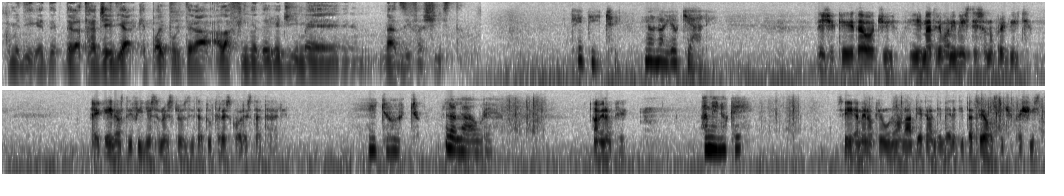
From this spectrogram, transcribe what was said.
come dire, de, della tragedia che poi porterà alla fine del regime nazifascista. Che dice? Non ho gli occhiali. Dice che da oggi i matrimoni misti sono proibiti e che i nostri figli sono esclusi da tutte le scuole statali. E Giorgio, la laurea? A meno che... A meno che? Sì, a meno che uno non abbia grandi meriti patriottici fascisti.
